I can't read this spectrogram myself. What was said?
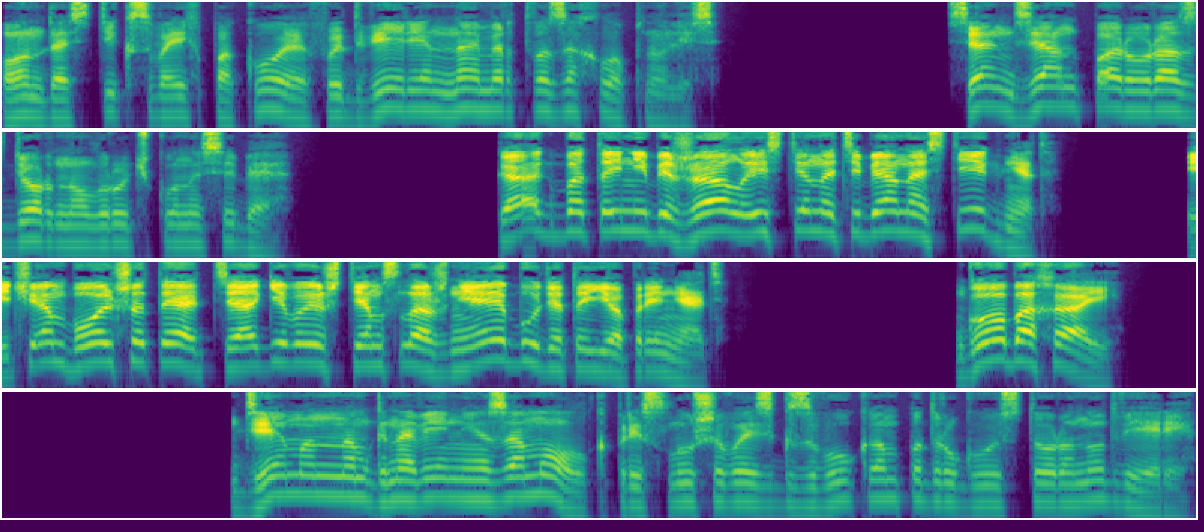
Он достиг своих покоев, и двери намертво захлопнулись. Сянь-Дзян пару раз дернул ручку на себя. Как бы ты ни бежал, истина тебя настигнет. И чем больше ты оттягиваешь, тем сложнее будет ее принять. Гобахай!» Демон на мгновение замолк, прислушиваясь к звукам по другую сторону двери,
